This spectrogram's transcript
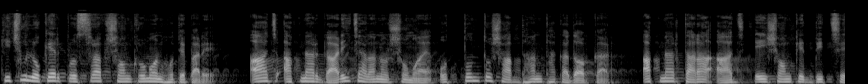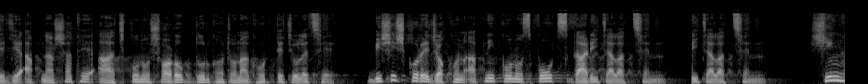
কিছু লোকের প্রস্রাব সংক্রমণ হতে পারে। আজ আপনার গাড়ি চালানোর সময় অত্যন্ত সাবধান থাকা দরকার। আপনার তারা আজ এই সংকেত দিচ্ছে যে আপনার সাথে আজ কোনো সড়ক দুর্ঘটনা ঘটতে চলেছে, বিশেষ করে যখন আপনি কোনো স্পোর্টস গাড়ি চালাচ্ছেন চালাচ্ছেন। সিংহ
